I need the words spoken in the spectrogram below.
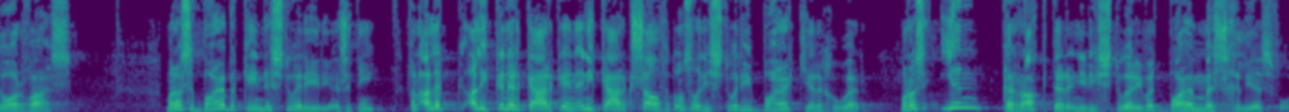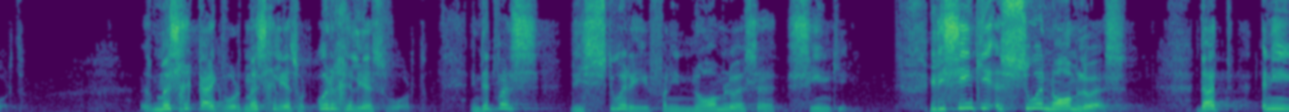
daar was. Maar daar's 'n baie bekende storie hierdie, is dit nie? Van alle al die kinderkerke en in die kerk self het ons al die storie baie kere gehoor. Maar ons een karakter in hierdie storie wat baie misgelees word. Misgekyk word, misgelees word, oorgelees word. En dit was die storie van die naamlose seentjie. Hierdie seentjie is so naamloos dat in die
